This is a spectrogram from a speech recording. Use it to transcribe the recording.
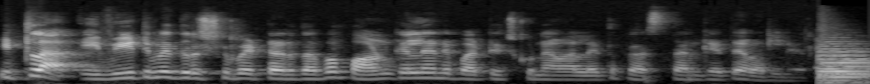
ఇట్లా ఈ వీటి మీద దృష్టి పెట్టారు తప్ప పవన్ కళ్యాణ్ పట్టించుకునే వాళ్ళైతే ప్రస్తుతానికైతే ఎవరు లేరు.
